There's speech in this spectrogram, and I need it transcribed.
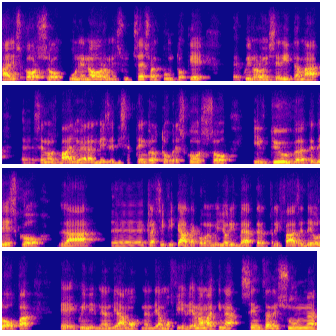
ha riscosso un enorme successo al punto che, eh, qui non l'ho inserita, ma eh, se non sbaglio era il mese di settembre-ottobre scorso, il TÜV tedesco l'ha eh, classificata come miglior inverter trifase d'Europa e quindi ne andiamo, ne andiamo fieri. È una macchina senza nessun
